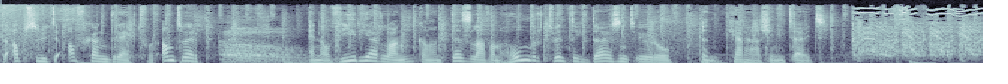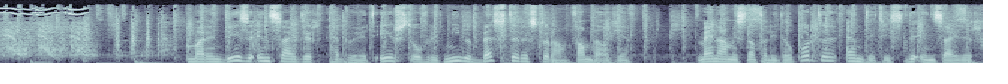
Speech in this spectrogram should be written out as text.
De absolute afgang dreigt voor Antwerpen. En al vier jaar lang kan een Tesla van 120.000 euro een garage niet uit. Maar in deze Insider hebben we het eerst over het nieuwe beste restaurant van België. Mijn naam is Nathalie Delporte en dit is de Insider.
